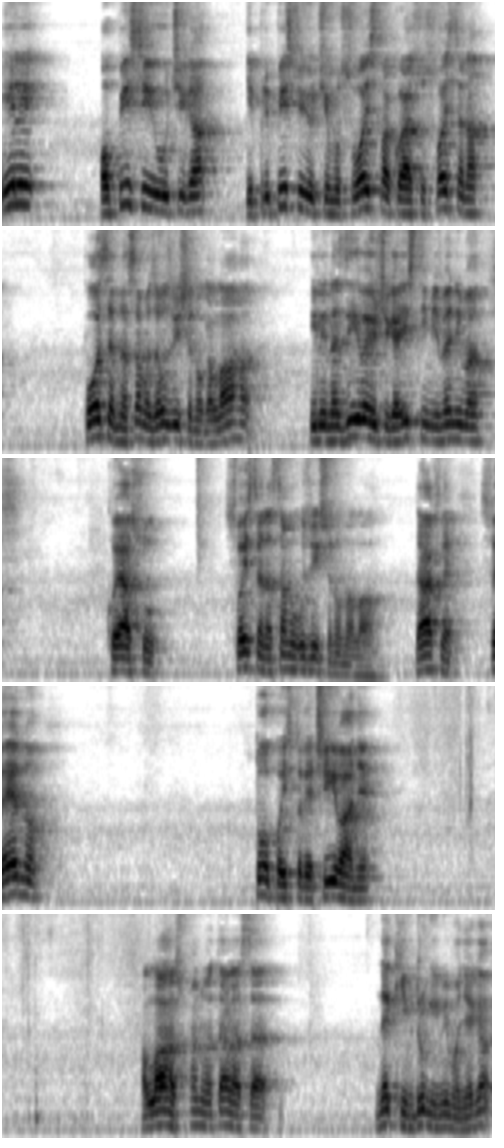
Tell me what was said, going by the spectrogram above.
ili opisujući ga i pripisujući mu svojstva koja su svojstvena posebna samo za uzvišenog Allaha, ili nazivajući ga istim imenima koja su svojstvena samo uzvišenom Allahu. Dakle, svejedno, to poistovjećivanje Allaha subhanahu wa ta'ala sa nekim drugim mimo njega,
